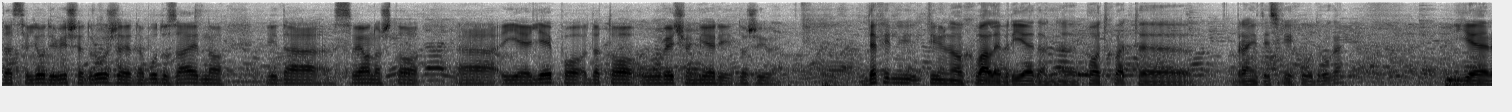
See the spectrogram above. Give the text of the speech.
da se ljudi više druže, da budu zajedno i da sve ono što je lijepo da to u većoj mjeri dožive. Definitivno hvale vrijedan e, pothvat braniteljskih udruga jer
